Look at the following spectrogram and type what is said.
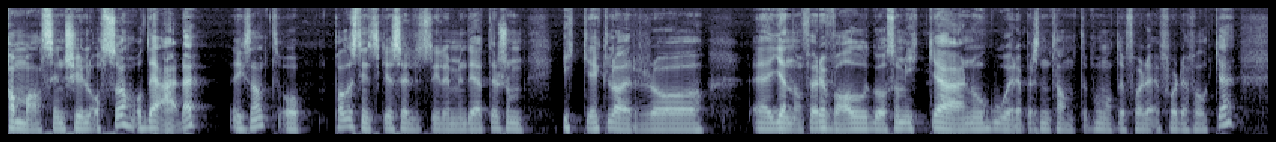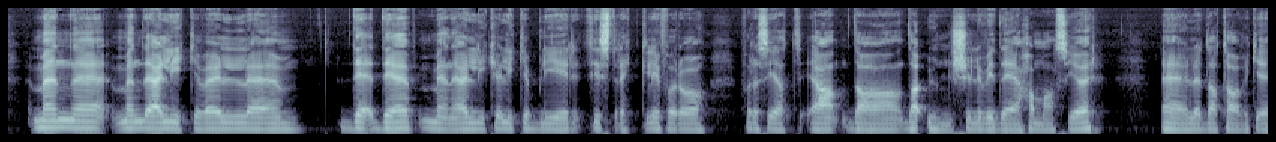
Hamas sin skyld også, og det er det. ikke sant? Og palestinske selvstyremyndigheter som ikke klarer å eh, gjennomføre valg, og som ikke er noen gode representanter måte for det, for det folket. Men, eh, men, det er likevel eh, det, det, mener jeg likevel ikke blir tilstrekkelig for å, for å si at ja, da, da, unnskylder vi det Hamas gjør. Eller da tar vi ikke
